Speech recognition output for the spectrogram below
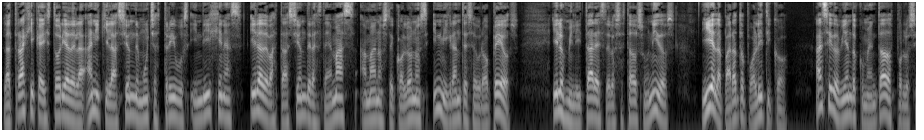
la trágica historia de la aniquilación de muchas tribus indígenas y la devastación de las demás a manos de colonos inmigrantes europeos y los militares de los Estados Unidos y el aparato político han sido bien documentados por los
